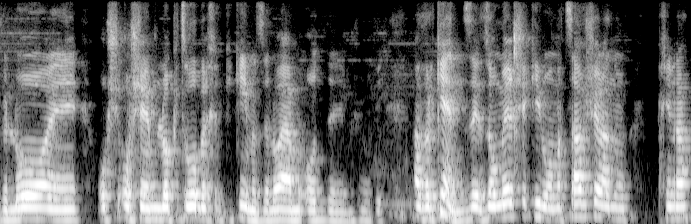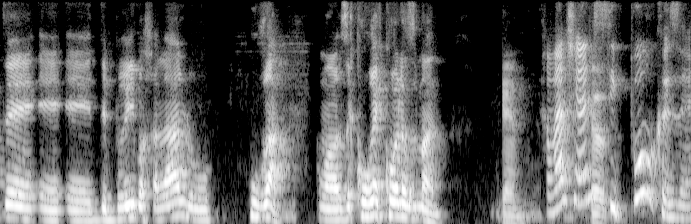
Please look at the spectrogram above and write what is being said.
ולא, אה, או, ש- או שהם לא פיזרו הרבה חלקיקים, אז זה לא היה מאוד אה, משמעותי. אבל כן, זה, זה אומר שכאילו המצב שלנו מבחינת אה, אה, אה, דברי בחלל הוא, הוא רע. כלומר, זה קורה כל הזמן. כן. חבל שאין טוב. סיפור כזה,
